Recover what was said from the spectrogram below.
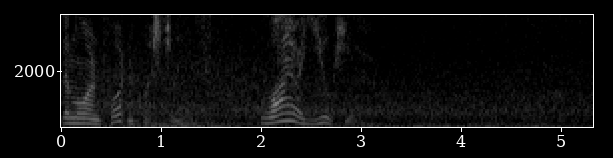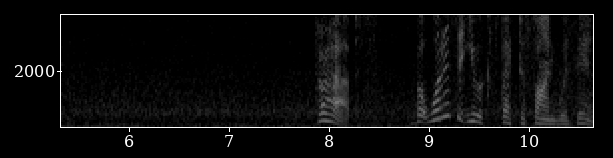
The more important question is, why are you here? Perhaps. But what is it you expect to find within?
